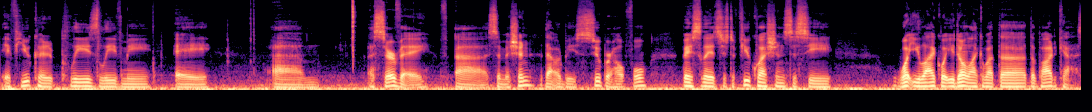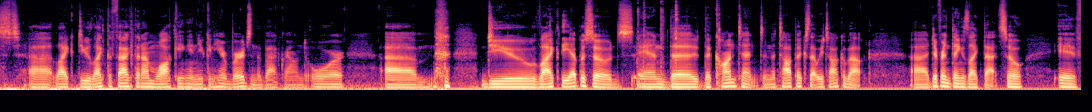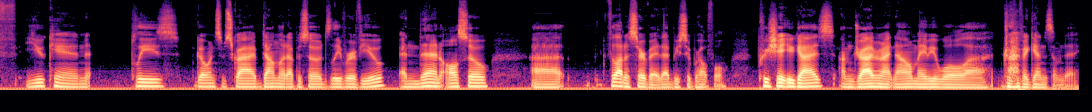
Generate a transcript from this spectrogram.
If you could please leave me a um, a survey uh, submission, that would be super helpful. Basically, it's just a few questions to see what you like, what you don't like about the the podcast. Uh, like, do you like the fact that I'm walking and you can hear birds in the background, or um, do you like the episodes and the the content and the topics that we talk about? Uh, different things like that. So, if you can, please go and subscribe, download episodes, leave a review, and then also uh, fill out a survey. That'd be super helpful. Appreciate you guys. I'm driving right now. Maybe we'll uh, drive again someday.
